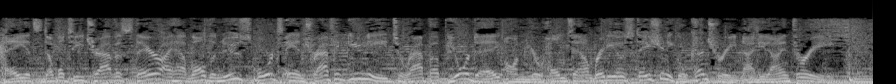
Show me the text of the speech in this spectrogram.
Hey, it's Double T Travis there. I have all the news, sports, and traffic you need to wrap up your day on your hometown radio station, Eagle Country 99.3.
